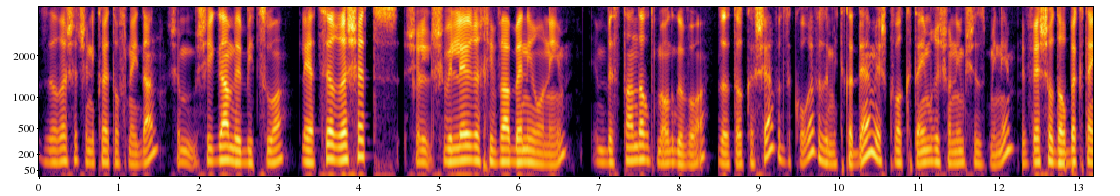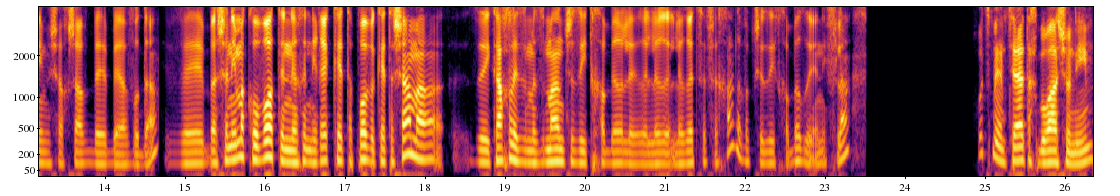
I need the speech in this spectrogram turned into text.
זה רשת שנקראת אופני דן, שהיא גם בביצוע, לייצר רשת של שבילי רכיבה בין-עירוניים. בסטנדרט מאוד גבוה. זה יותר קשה, אבל זה קורה וזה מתקדם, יש כבר קטעים ראשונים שזמינים, ויש עוד הרבה קטעים שעכשיו בעבודה. ובשנים הקרובות נראה קטע פה וקטע שמה, זה ייקח לזה זמן שזה יתחבר ל- ל- לרצף אחד, אבל כשזה יתחבר זה יהיה נפלא. חוץ מאמצעי התחבורה השונים,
